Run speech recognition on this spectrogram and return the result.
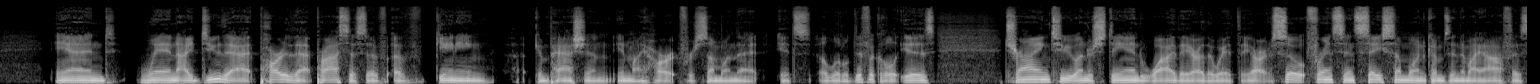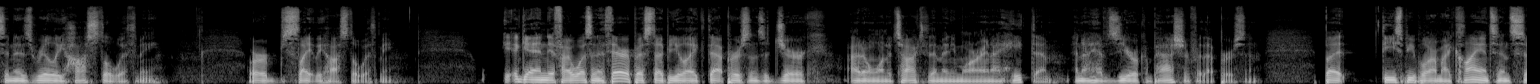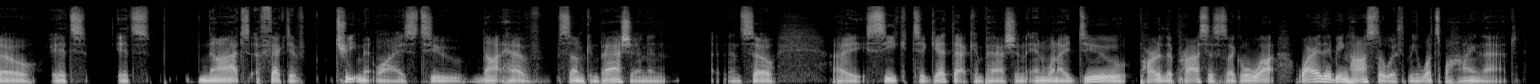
And when I do that, part of that process of, of gaining uh, compassion in my heart for someone that it's a little difficult is trying to understand why they are the way that they are. So, for instance, say someone comes into my office and is really hostile with me or slightly hostile with me. Again, if I wasn't a therapist, I'd be like, that person's a jerk. I don't want to talk to them anymore. And I hate them. And I have zero compassion for that person. But these people are my clients. And so it's, it's not effective treatment wise to not have some compassion. And, and so I seek to get that compassion. And when I do, part of the process is like, well, why, why are they being hostile with me? What's behind that?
